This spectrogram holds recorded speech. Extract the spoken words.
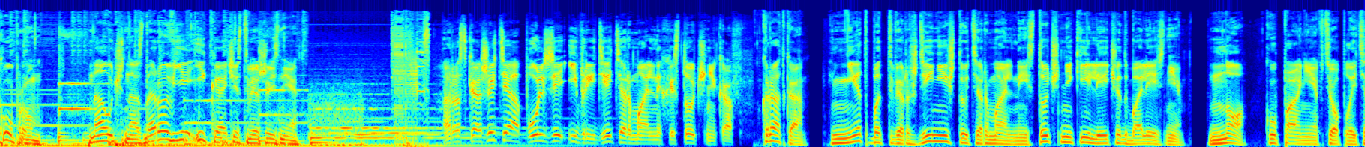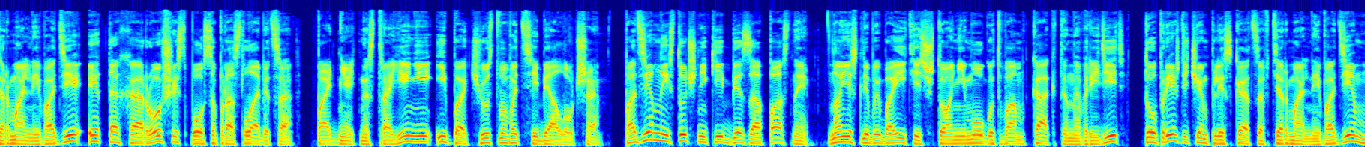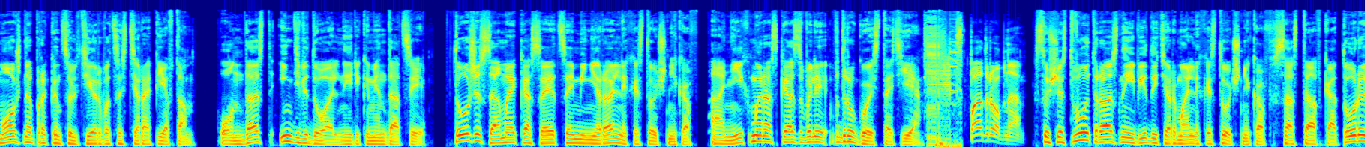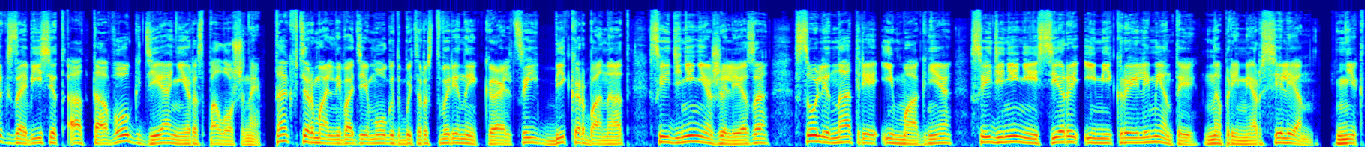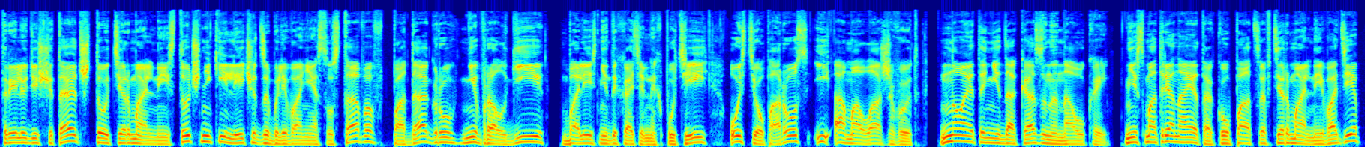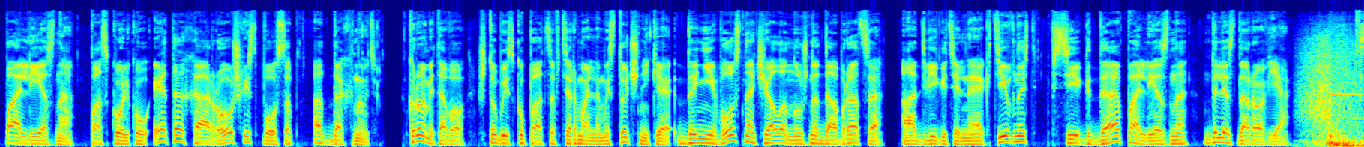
Купрум. Научное здоровье и качестве жизни. Расскажите о пользе и вреде термальных источников. Кратко. Нет подтверждений, что термальные источники лечат болезни. Но купание в теплой термальной воде – это хороший способ расслабиться, поднять настроение и почувствовать себя лучше. Подземные источники безопасны, но если вы боитесь, что они могут вам как-то навредить, то прежде чем плескаться в термальной воде, можно проконсультироваться с терапевтом. Он даст индивидуальные рекомендации. То же самое касается минеральных источников. О них мы рассказывали в другой статье. Подробно. Существуют разные виды термальных источников, состав которых зависит от того, где они расположены. Так, в термальной воде могут быть растворены кальций, бикарбонат, соединения железа, соли натрия и магния, соединения серы и микроэлементы, например, селен. Некоторые люди считают, что термальные источники лечат заболевания суставов, подагру, невралгии, болезни дыхательных путей, остеопороз и омолаживают. Но это не доказано наукой. Несмотря на это, купаться в термальной воде полезно, поскольку это хороший способ отдохнуть. Кроме того, чтобы искупаться в термальном источнике, до него сначала нужно добраться, а двигательная активность всегда полезна для здоровья.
